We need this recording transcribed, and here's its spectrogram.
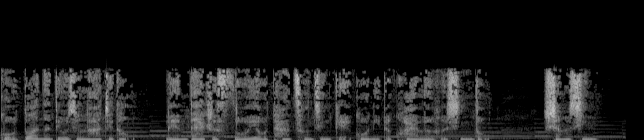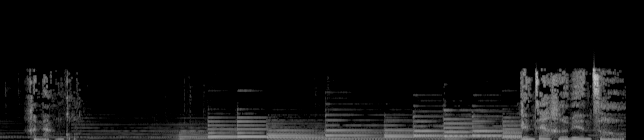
果断的丢进垃圾桶。连带着所有他曾经给过你的快乐和心动、伤心和难过。人在河边走，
